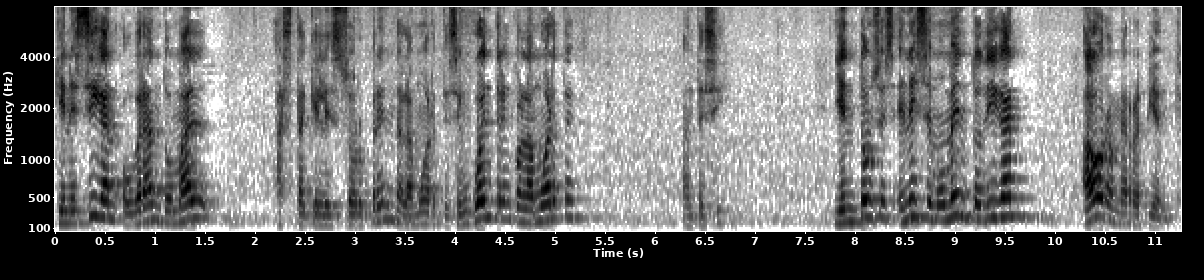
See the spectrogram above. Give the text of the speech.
Quienes sigan obrando mal hasta que les sorprenda la muerte, se encuentren con la muerte ante sí. Y entonces en ese momento digan, ahora me arrepiento,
